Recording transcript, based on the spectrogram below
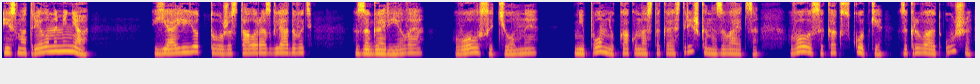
и смотрела на меня. Я ее тоже стала разглядывать. Загорелая, волосы темные. Не помню, как у нас такая стрижка называется. Волосы, как скобки, закрывают уши,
